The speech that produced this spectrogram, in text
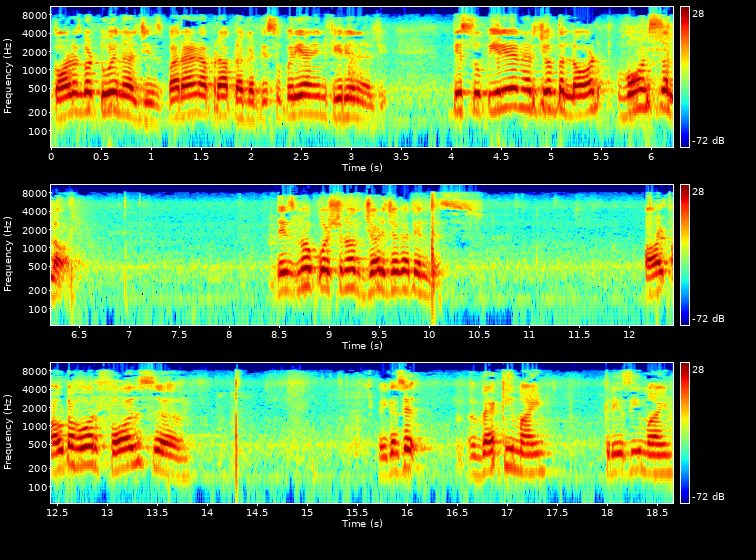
God has got two energies, para and apra prakriti, superior and inferior energy. This superior energy of the Lord wants the Lord. There is no question of Jad Jagat in this. All, out of our false, uh, we can say, wacky mind, crazy mind,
